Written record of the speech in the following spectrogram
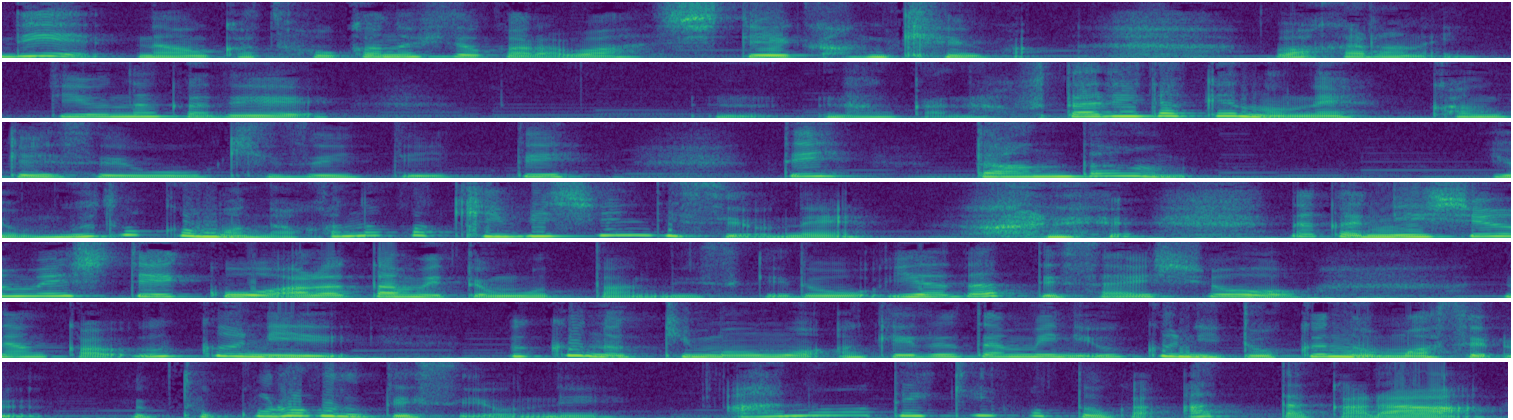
でなおかつ他の人からは師弟関係はわからない。っていう中でなんかな2人だけのね関係性を築いていってでだんだんいや無毒もなかなか厳しいんですよね。あれ。なんか2周目してこう改めて思ったんですけどいやだって最初なんかウクにウクの鬼門を開けるためにウクに毒飲ませるところですよね。あの出来事があったから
